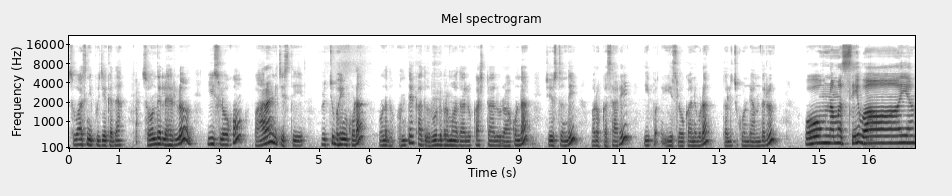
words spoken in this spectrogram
సువాసిని పూజే కదా. సౌందర్యలహరిలో ఈ శ్లోకం పారాయణ చేస్తే మృత్యుభయం కూడా ఉండదు. అంతేకాదు రోడ్డు ప్రమాదాలు కష్టాలు రాకుండా చేస్తుంది. మరొక్కసారి ఈ ఈ శ్లోకాన్ని కూడా తలుచుకోండి అందరూ. ఓం నమ శివాయ.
